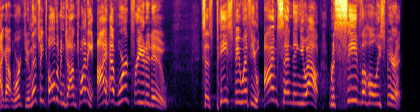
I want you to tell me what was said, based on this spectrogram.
I got work to do. And that's what he told him in John 20. I have work for you to do. He says, Peace be with you. I'm sending you out. Receive the Holy Spirit.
